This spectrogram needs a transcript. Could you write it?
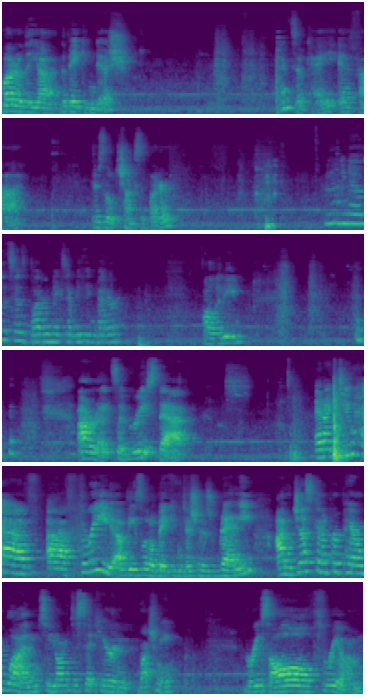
butter the uh, the baking dish. It's okay if uh, there's little chunks of butter. Who do we know that says butter makes everything better? Quality. all right, so grease that. And I do have uh, three of these little baking dishes ready. I'm just gonna prepare one so you don't have to sit here and watch me grease all three of them.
